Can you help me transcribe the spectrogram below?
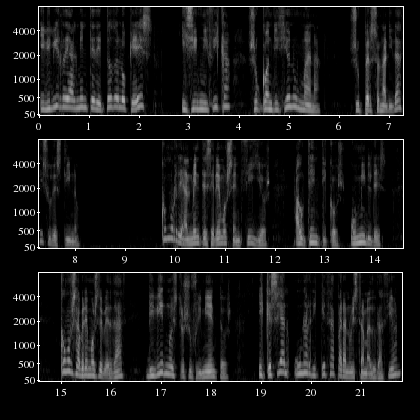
y vivir realmente de todo lo que es y significa su condición humana, su personalidad y su destino. ¿Cómo realmente seremos sencillos, auténticos, humildes? ¿Cómo sabremos de verdad vivir nuestros sufrimientos, y que sean una riqueza para nuestra maduración?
